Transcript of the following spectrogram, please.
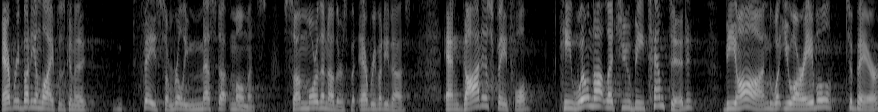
Everybody in life is going to face some really messed up moments, some more than others, but everybody does. And God is faithful. He will not let you be tempted beyond what you are able to bear.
